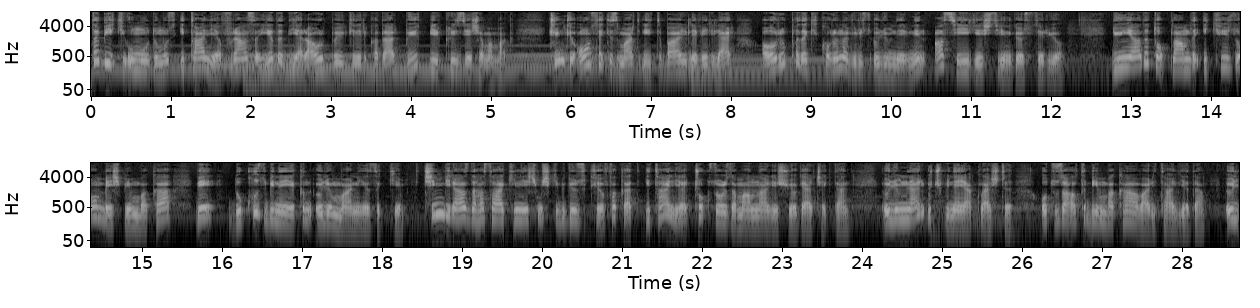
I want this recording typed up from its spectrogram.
Tabii ki umudumuz İtalya, Fransa ya da diğer Avrupa ülkeleri kadar büyük bir kriz yaşamamak. Çünkü 18 Mart itibariyle veriler Avrupa'daki koronavirüs ölümlerinin Asya'yı geçtiğini gösteriyor. Dünyada toplamda 215 bin vaka ve 9 bine yakın ölüm var ne yazık ki. Çin biraz daha sakinleşmiş gibi gözüküyor fakat İtalya çok zor zamanlar yaşıyor gerçekten. Ölümler 3000'e yaklaştı. 36 bin vaka var İtalya'da. Öl,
